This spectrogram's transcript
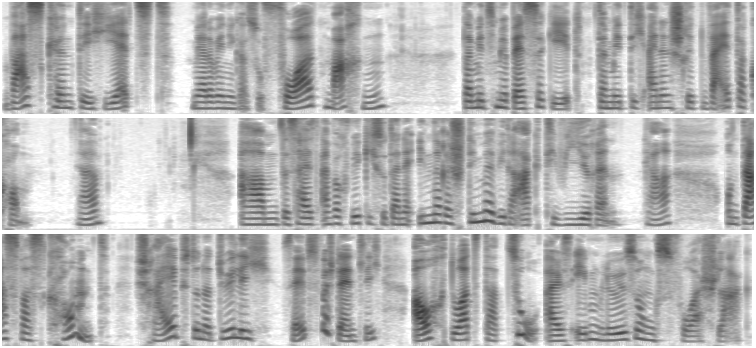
was könnte ich jetzt mehr oder weniger sofort machen, damit es mir besser geht, damit ich einen Schritt weiterkomme. Ja? Ähm, das heißt, einfach wirklich so deine innere Stimme wieder aktivieren. Ja? Und das, was kommt, schreibst du natürlich selbstverständlich auch dort dazu als eben Lösungsvorschlag.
